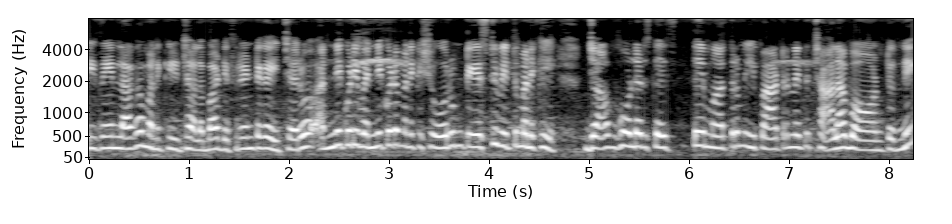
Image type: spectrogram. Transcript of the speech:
డిజైన్ లాగా మనకి చాలా బాగా డిఫరెంట్గా ఇచ్చారు. అన్ని కూడా ఇవన్నీ కూడా మనకి షోరూమ్ టేస్ట్ విత్ మనకి జాబ్ హోల్డర్స్ ఇస్తే మాత్రం ఈ ప్యాటర్న్ అయితే చాలా బాగుంటుంది.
